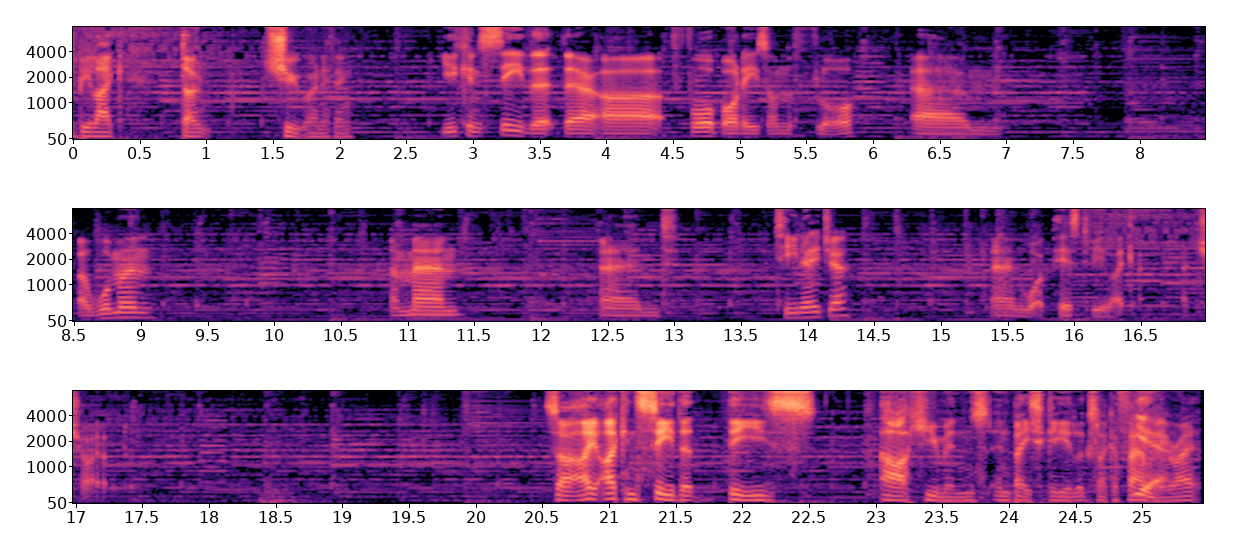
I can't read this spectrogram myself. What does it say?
to be like, don't shoot or anything. You can see that there are four bodies on the floor um, a woman, a man, and a teenager, and what appears to be like a child. So I, I can see that these are humans, and basically it looks like a family, Yeah. right?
